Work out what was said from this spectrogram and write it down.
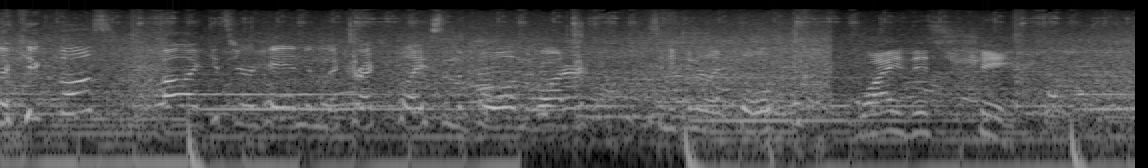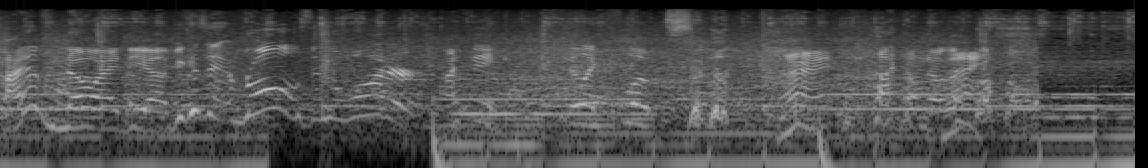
The kickballs, uh, like gets your hand in the correct place in the pool in the water, so you can really pull. Why this shape? I have no idea because it rolls in the water. I think it like floats. Alright, I don't know. nice.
